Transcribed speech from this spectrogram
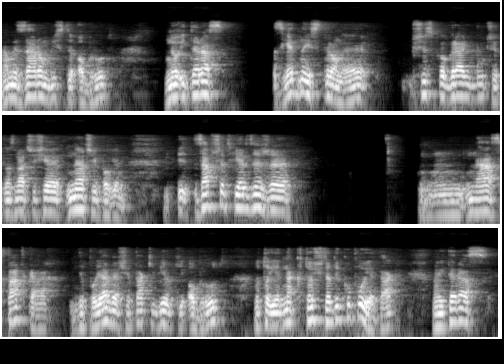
Mamy zarąbisty obrót. No i teraz z jednej strony wszystko gra i buczy, to znaczy się inaczej powiem. Zawsze twierdzę, że mm, na spadkach, gdy pojawia się taki wielki obrót, no to jednak ktoś wtedy kupuje, tak? No i teraz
